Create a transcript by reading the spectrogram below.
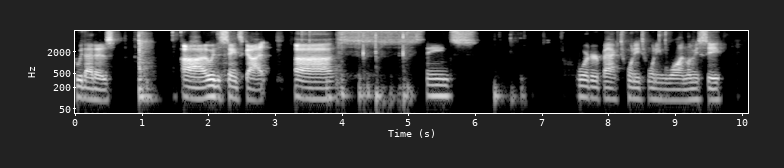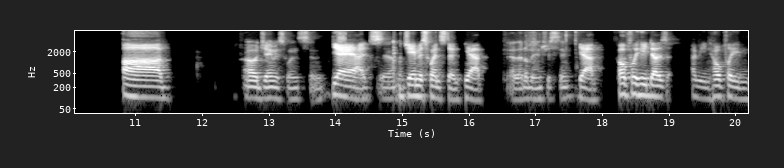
who that is. Uh, who the Saints got? Uh, Saints quarterback 2021. Let me see. Uh, Oh, Jameis Winston. yeah, yeah, it's Yeah, Jameis Winston. Yeah, yeah, that'll be interesting. yeah. Hopefully he does. I mean, hopefully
